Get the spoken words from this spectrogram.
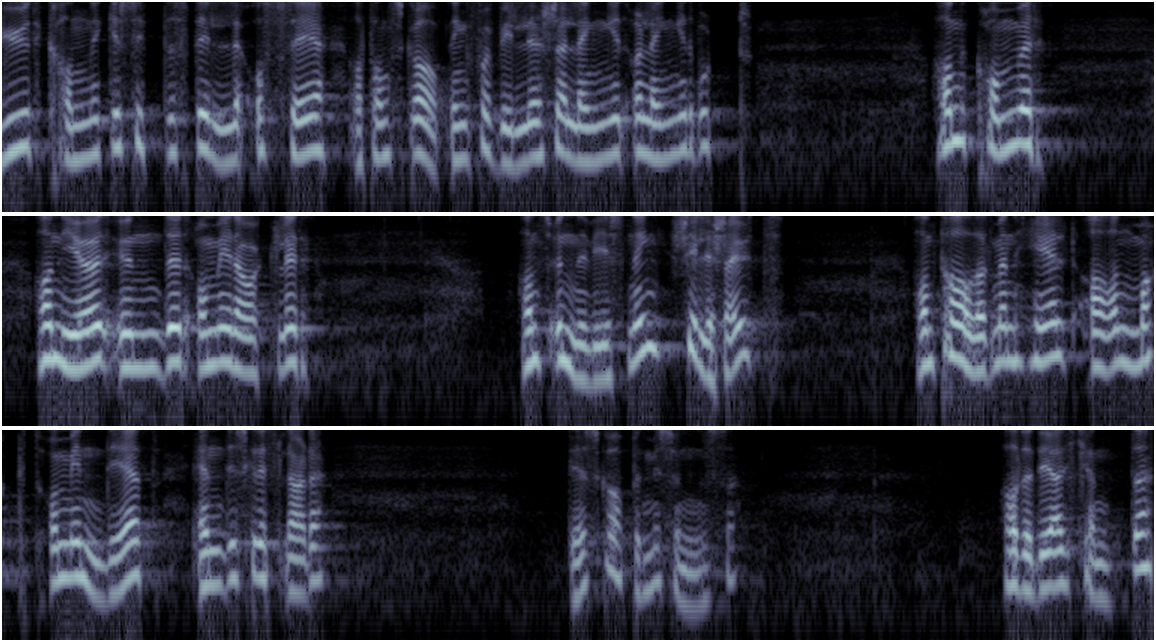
Gud kan ikke sitte stille og se at hans skapning forviller seg lenger og lenger bort. Han kommer. Han gjør under og mirakler. Hans undervisning skiller seg ut. Han taler med en helt annen makt og myndighet enn de skriftlærde. Det skaper misunnelse. Hadde de erkjent det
